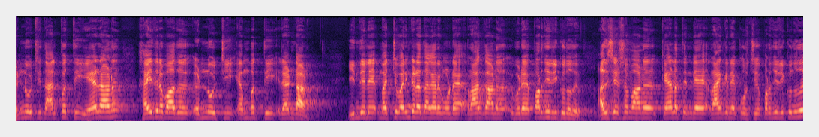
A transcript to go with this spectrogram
എണ്ണൂറ്റി നാൽപ്പത്തി ഏഴാണ് ഹൈദരാബാദ് എണ്ണൂറ്റി എൺപത്തി രണ്ടാണ് ഇന്ത്യയിലെ മറ്റ് വൻകിട നഗരങ്ങളുടെ റാങ്കാണ് ഇവിടെ പറഞ്ഞിരിക്കുന്നത്. അതിനുശേഷമാണ് കേരളത്തിന്റെ റാങ്കിനെ കുറിച്ച് പറഞ്ഞിരിക്കുന്നത്.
